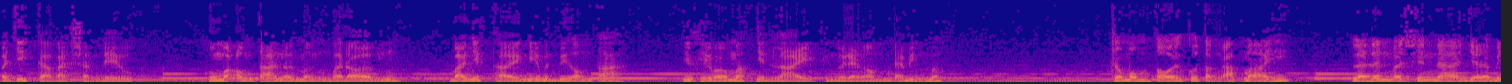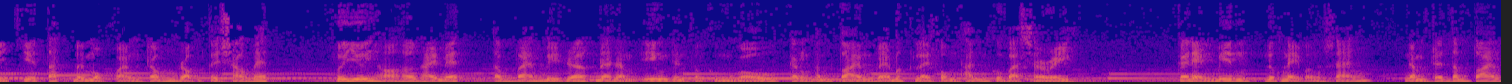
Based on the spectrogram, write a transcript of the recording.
và chiếc cà vạt sành điệu. Khuôn mặt ông ta nổi mẩn và đỏ ửng. Bà nhất thời nghi mình biết ông ta, nhưng khi mở mắt nhìn lại thì người đàn ông đã biến mất. Trong bóng tối của tầng áp mái, Laden và Sina giờ đã bị chia tách bởi một khoảng trống rộng tới 6 mét. Phía dưới họ hơn 2 mét, tấm ván bị rớt đã nằm yên trên phần khung gỗ, căng tấm toan vẽ bức lễ phong thánh của Vasari. Cái đèn pin lúc này vẫn sáng, nằm trên tấm toan,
